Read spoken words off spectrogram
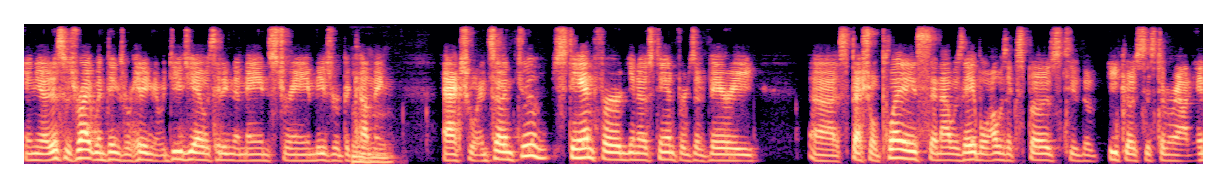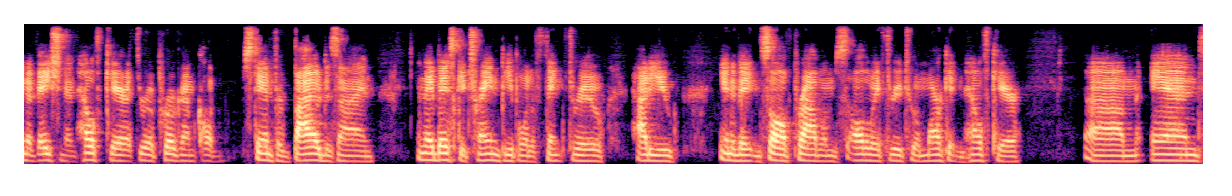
and you know, this was right when things were hitting. When DJI was hitting the mainstream. These were becoming mm-hmm actual. And so, and through Stanford, you know, Stanford's a very uh, special place, and I was able, I was exposed to the ecosystem around innovation in healthcare through a program called Stanford Biodesign, and they basically train people to think through how do you innovate and solve problems all the way through to a market in healthcare. Um, and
